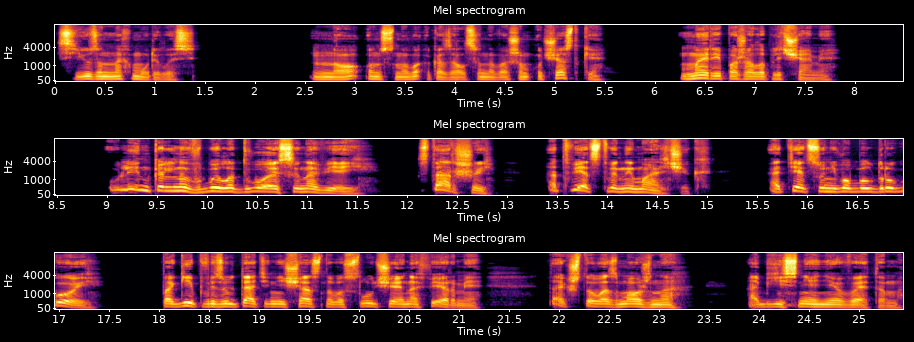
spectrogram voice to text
Сьюзан нахмурилась. Но он снова оказался на вашем участке. Мэри пожала плечами. У Линкольнов было двое сыновей. Старший — ответственный мальчик. Отец у него был другой. Погиб в результате несчастного случая на ферме. Так что, возможно, объяснение в этом.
